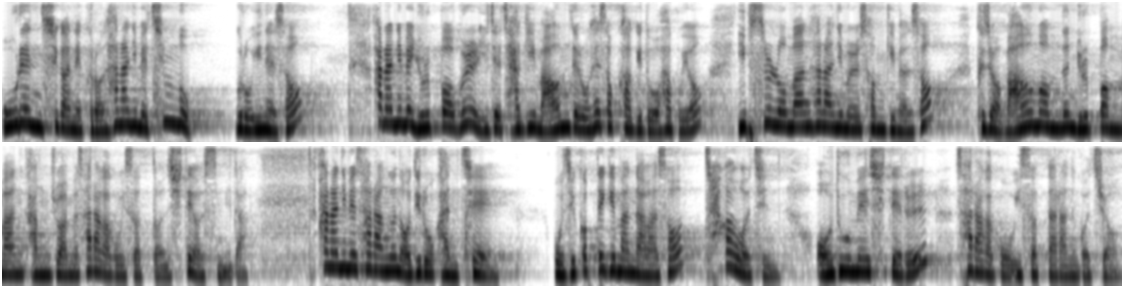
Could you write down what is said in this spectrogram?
오랜 시간의 그런 하나님의 침묵 으로 인해서 하나님의 율법을 이제 자기 마음대로 해석하기도 하고요. 입술로만 하나님을 섬기면서 그저 마음 없는 율법만 강조하며 살아가고 있었던 시대였습니다. 하나님의 사랑은 어디로 간 채 오직 껍데기만 남아서 차가워진 어둠의 시대를 살아가고 있었다라는 거죠.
